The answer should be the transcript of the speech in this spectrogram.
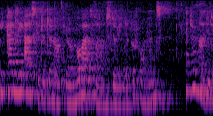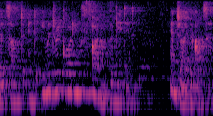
We kindly ask you to turn off your mobile phones during the performance and remind you that sound and image recordings are not permitted. Enjoy the concert.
